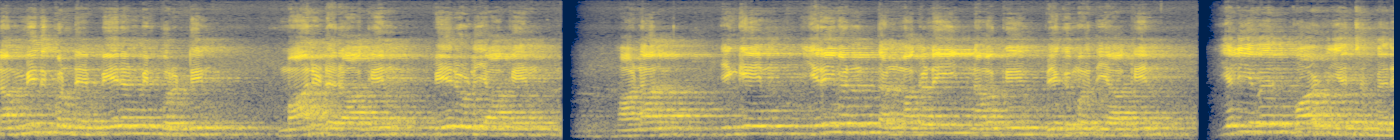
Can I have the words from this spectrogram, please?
நம்மீது கொண்ட பேரன்பின் பொருட்டு மானிடராக பேரொழியாக. ஆனால் இங்கே இறைவன் தன் மகனை நமக்கு வெகுமதியாக எளியவர் வாழ்வு ஏற்றம் பெற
